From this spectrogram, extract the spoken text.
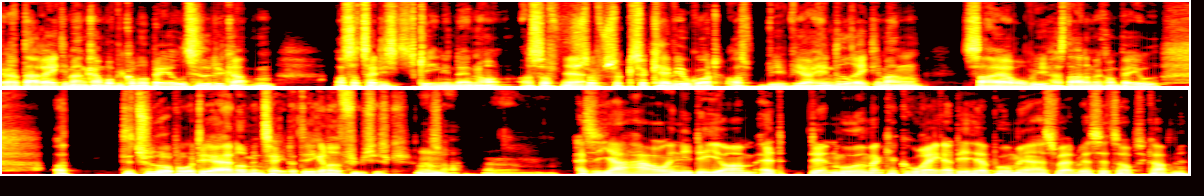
at der er rigtig mange kampe, hvor vi kommer bagud tidligt i kampen, og så tager de skeen i den anden hånd, og så, ja. Ja. så, så, så kan vi jo godt, og vi, vi har hentet rigtig mange sejre, hvor vi har startet med at komme bagud, og det tyder på, at det er noget mentalt, og det ikke er noget fysisk. Mm. Altså, øhm, Altså, jeg har jo en idé om, at den måde, man kan konkurrere det her på med at have svært ved at sætte sig op til kampene,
